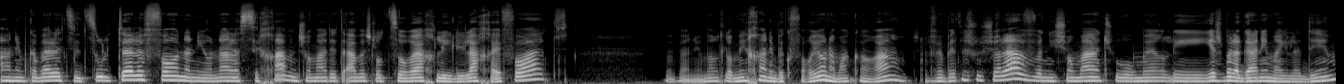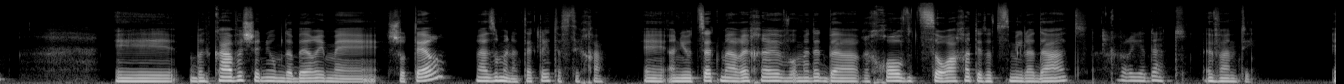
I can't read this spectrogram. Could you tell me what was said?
אני מקבלת צלצול טלפון, אני עונה לשיחה ואני שומעת את אבא שלו צורח לי, לילך, איפה את? ואני אומרת לו, מיכה, אני בכפר יונה, מה קרה? ובאיזשהו שלב אני שומעת שהוא אומר לי, יש בלאגן עם הילדים. Uh, בקו השני הוא מדבר עם uh, שוטר, ואז הוא מנתק לי את השיחה. Uh, אני יוצאת מהרכב, עומדת ברחוב, צורחת את עצמי לדעת. כבר ידעת. הבנתי. Uh,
